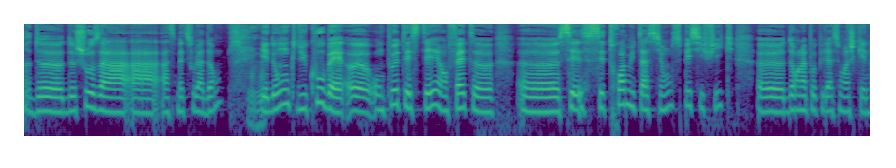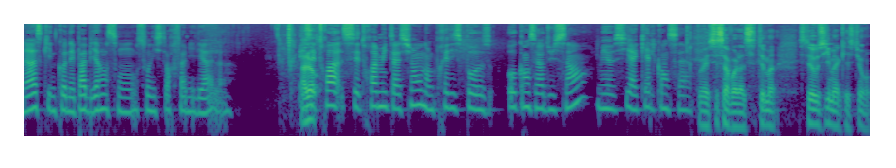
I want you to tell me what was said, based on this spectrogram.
de, de choses à, à- à se mettre sous la dent. Mhm. Et donc, du coup, ben, euh, on peut tester, en fait, euh, euh, ces, ces trois mutations spécifiques euh, dans la population ashkénaze qui ne connaît pas bien son, son histoire familiale. Et Alors- ces, trois, ces trois mutations donc, prédisposent au cancer du sein, mais aussi à quel cancer? Oui, c'est ça, voilà. C'était ma... c'était aussi ma question.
